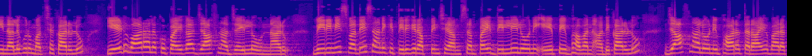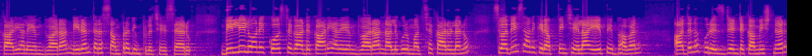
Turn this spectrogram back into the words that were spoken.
ఈ నలుగురు మత్స్యకారులు ఏడు వారాలకు పైగా జాఫ్నా జైల్లో ఉన్నారు. వీరిని స్వదేశానికి తిరిగి రప్పించే అంశంపై ఢిల్లీలోని ఏపీ భవన్ అధికారులు జాఫ్నాలోని భారత రాయబార కార్యాలయం ద్వారా నిరంతర సంప్రదింపులు చేశారు. ఢిల్లీలోని కోస్ట్ గార్డ్ కార్యాలయం ద్వారా నలుగురు మత్స్యకారులను స్వదేశానికి రప్పించేలా ఏపీ భవన్ అదనపు రెసిడెంట్ కమిషనర్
